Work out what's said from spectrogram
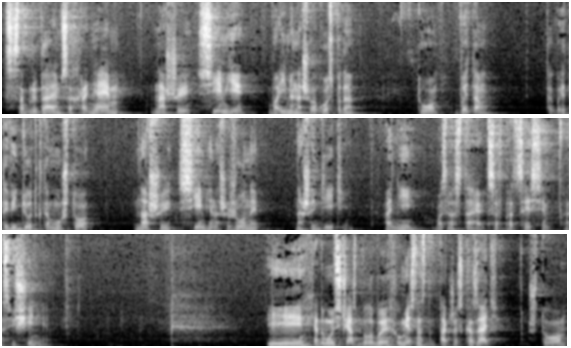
соблюдаем, сохраняем наши семьи во имя нашего Господа, то в этом как бы это ведет к тому, что наши семьи, наши жены, наши дети, они возрастаются в процессе освящения. И я думаю, сейчас было бы уместно также сказать, что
